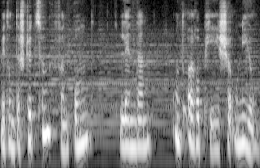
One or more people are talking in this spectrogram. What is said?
mit Unterstützung von Bund, Ländern und Europäischer Union.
